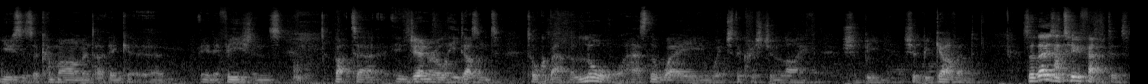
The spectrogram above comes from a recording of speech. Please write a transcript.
uses a commandment, I think, uh, in Ephesians, but uh, in general, he doesn't talk about the law as the way in which the Christian life should be, should be governed. So those are two factors.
